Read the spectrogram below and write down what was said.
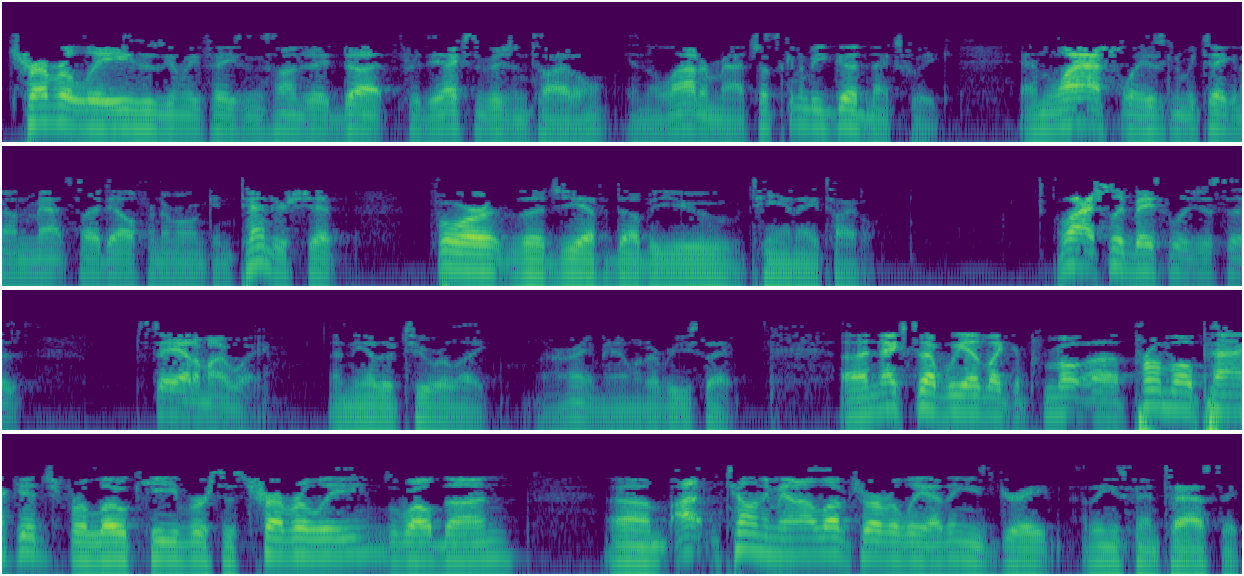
Trevor Lee, who's going to be facing Sanjay Dutt for the X Division title in the ladder match. That's going to be good next week. And Lashley is going to be taking on Matt Sydal for number one contendership for the GFW TNA title. Lashley basically just says, "Stay out of my way," and the other two are like, "All right, man, whatever you say." Uh, next up, we had like a promo, uh, promo package for Low Ki versus Trevor Lee. It was well done. Um, I'm telling you, man, I love Trevor Lee. I think he's great. I think he's fantastic.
